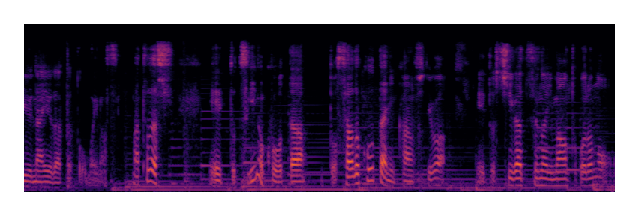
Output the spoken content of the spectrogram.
いう内容だったと思います。まあ、ただし、えーと、次のクォーター、と、サードクォーターに関しては、えっ、と、7月の今のところの、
